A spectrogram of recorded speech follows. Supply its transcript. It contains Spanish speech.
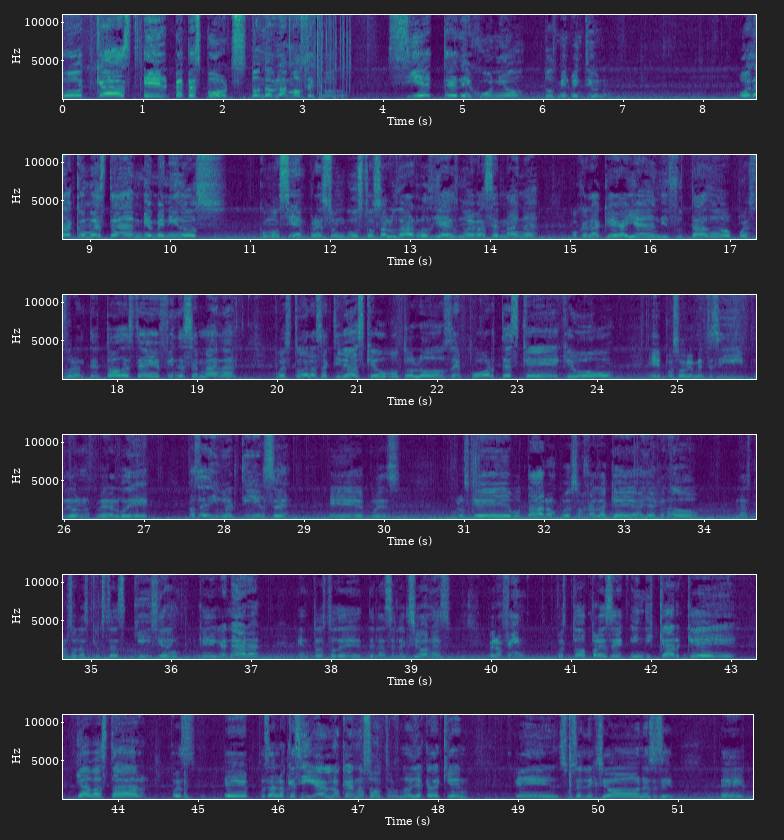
Podcast El Pepe Sports, donde hablamos de todo. 7 de junio 2021. Hola, ¿cómo están? Bienvenidos. Como siempre es un gusto saludarlos. Ya es nueva semana. Ojalá que hayan disfrutado pues durante todo este fin de semana pues todas las actividades que hubo, todos los deportes que, que hubo. Eh, pues obviamente si pudieron ver algo de, no sé, divertirse, eh, pues los que votaron, pues ojalá que haya ganado las personas que ustedes quisieran que ganaran en todo esto de, las elecciones. Pero en fin, pues todo parece indicar que ya va a estar, pues, eh, pues a lo que siga, a lo que a nosotros, ¿no? Ya cada quien sus elecciones, así.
